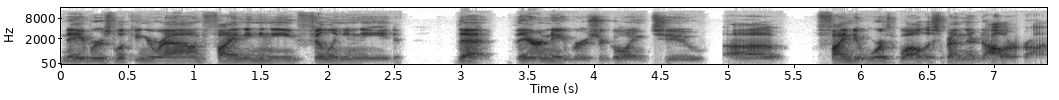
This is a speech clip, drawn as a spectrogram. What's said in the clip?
neighbors looking around, finding a need, filling a need that their neighbors are going to uh, find it worthwhile to spend their dollar on.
